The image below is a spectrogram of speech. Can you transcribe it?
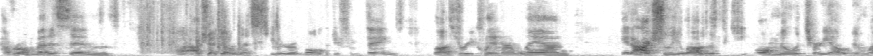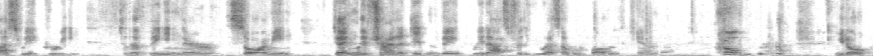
have our own medicines. Uh, actually, I got a list here of all the different things. Allows us to reclaim our land. It actually allows us to keep all military out unless we agree to them being there. So, I mean, technically, if China did invade, we'd ask for the U.S. I wouldn't bother with Canada. Oh, You know,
